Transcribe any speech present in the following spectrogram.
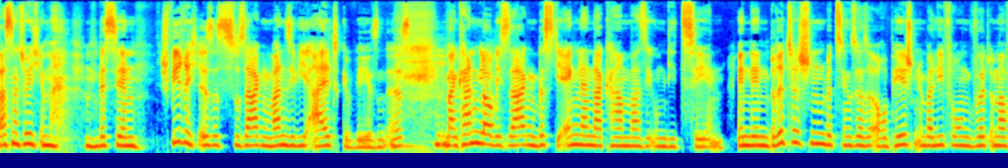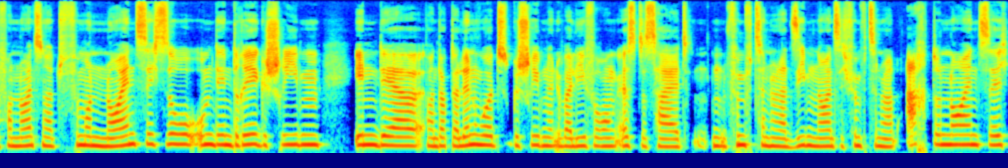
Was natürlich immer ein bisschen schwierig ist, ist zu sagen, wann sie wie alt gewesen ist. Man kann, glaube ich, sagen, bis die Engländer kamen, war sie um die zehn. In den britischen bzw. europäischen Überlieferungen wird immer von 1995 so um den Dreh geschrieben. In der von Dr. Linwood geschriebenen Überlieferung ist es halt 1597, 1598.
